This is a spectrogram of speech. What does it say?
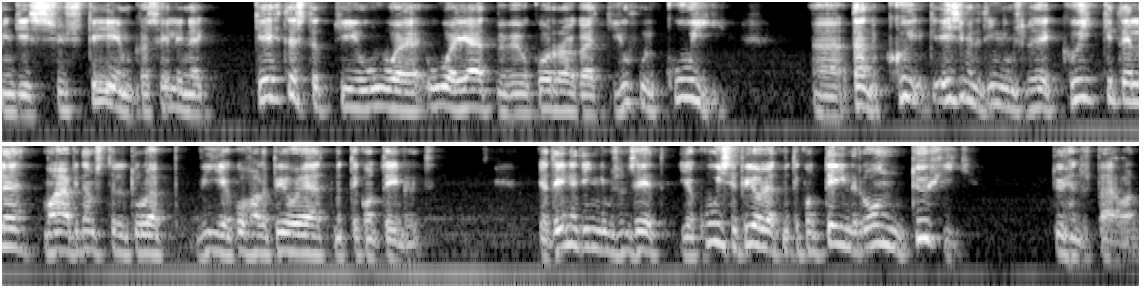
mingi süsteem ka selline kehtestati uue, uue jäätmeveo korraga, et juhul kui äh, tähendab, esimene tingimus oli see, kõikidele majapidamistele tuleb viia kohale biojäätmete konteinerid ja teine tingimus on see, et ja kui see biojäätmete konteiner on tühi tühjenduspäeval,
